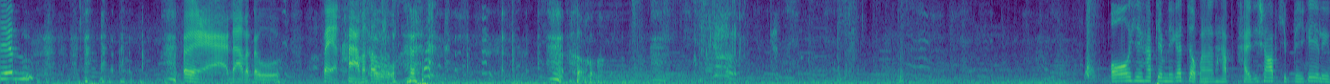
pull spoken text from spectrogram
เย็น เออหน้าประตู แตกคาประตู โอเคครับ เกมนี้ก็จบแล้วนะครับ ใครที่ชอบคลิปนี้ก็อย่าลืม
